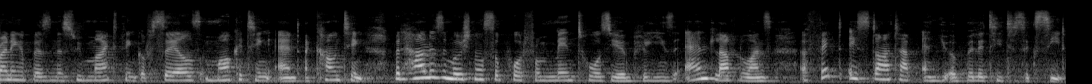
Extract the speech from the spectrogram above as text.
running a business, we might think of sales, marketing, and accounting. But how does emotional support from mentors, your employees, and loved ones affect a startup and your ability to succeed?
